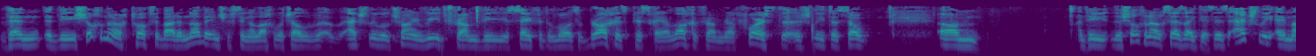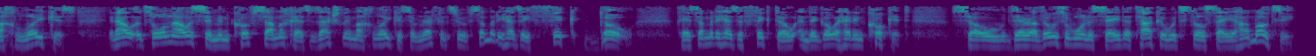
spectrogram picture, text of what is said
Then the Shulchan Aruch talks about another interesting halacha, which I'll actually will try and read from the Sefer the Laws of Brachas, Pischei Halacha from Rav Forst uh, Shlita. So, um, the the Shulchan Aruch says like this: There's actually a machloikis. Now it's all now a simin kuf samaches. It's actually machloikis in reference to if somebody has a thick dough. Okay, somebody has a thick dough and they go ahead and cook it. So there are those who want to say that Taka would still say hamotzi.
